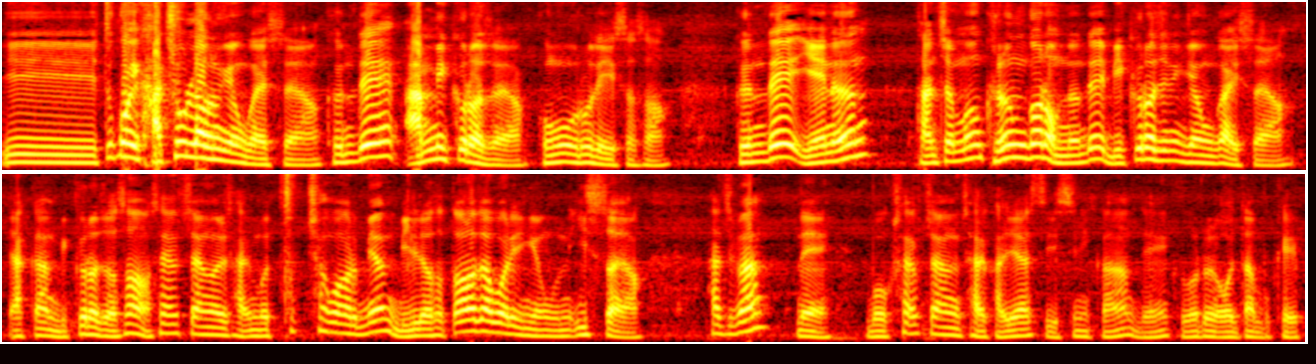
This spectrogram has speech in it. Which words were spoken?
이 뚜껑이 같이 올라오는 경우가 있어요. 근데 안 미끄러져요. 고무로 돼 있어서. 근데 얘는 단점은 그런 건 없는데 미끄러지는 경우가 있어요. 약간 미끄러져서 사육장을 잘못 툭 쳐버리면 밀려서 떨어져 버리는 경우는 있어요. 하지만 네, 뭐 사육장 잘 관리할 수 있으니까 네, 그거를 어디다 뭐 이렇게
